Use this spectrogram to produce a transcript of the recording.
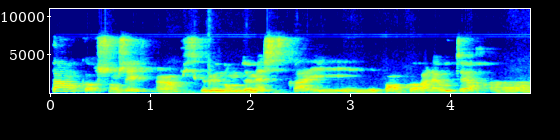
pas encore changé, hein, puisque le nombre de magistrats n'est pas encore à la hauteur euh,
